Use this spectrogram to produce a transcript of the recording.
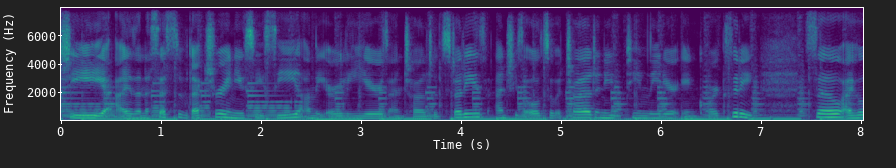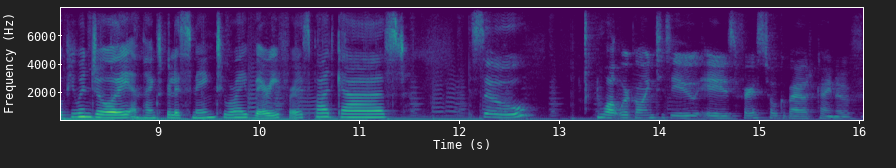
She is an assistant lecturer in UCC on the early years and childhood studies, and she's also a child and youth team leader in Cork City. So I hope you enjoy, and thanks for listening to my very first podcast. So, what we're going to do is first talk about kind of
